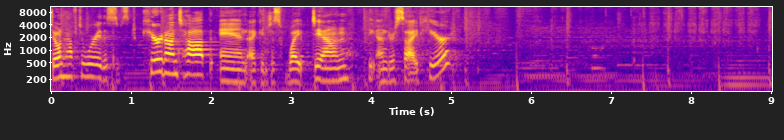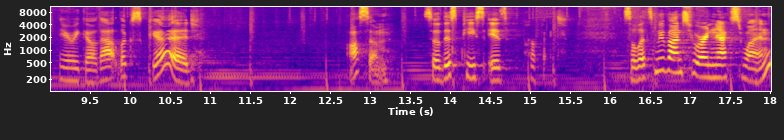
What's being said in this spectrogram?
don't have to worry, this is cured on top and I can just wipe down the underside here. There we go, that looks good. Awesome. So this piece is perfect. So let's move on to our next one.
